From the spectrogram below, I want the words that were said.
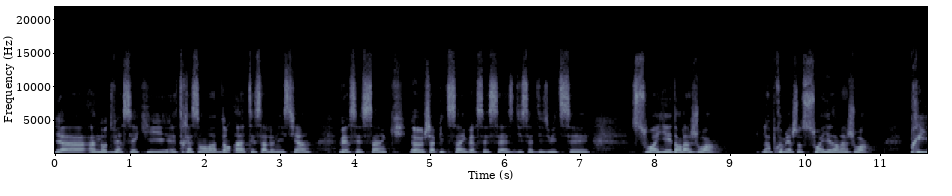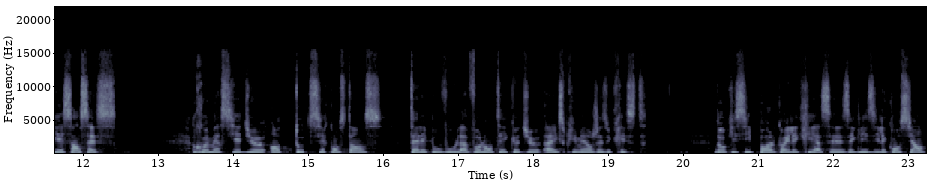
Il y a un autre verset qui est très semblable dans 1 Thessaloniciens, verset 5, euh, chapitre 5, verset 16, 17, 18, c'est Soyez dans la joie. La première chose, soyez dans la joie. Priez sans cesse. Remerciez Dieu en toutes circonstances. Telle est pour vous la volonté que Dieu a exprimée en Jésus-Christ. Donc ici, Paul, quand il écrit à ces églises, il est conscient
